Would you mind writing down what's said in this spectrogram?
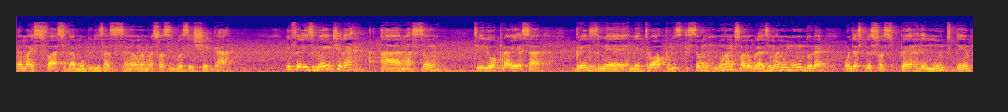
é mais fácil da mobilização, é mais fácil de você chegar. Infelizmente, né, a nação trilhou para essa grandes metrópoles que são não só no Brasil, mas no mundo, né, onde as pessoas perdem muito tempo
